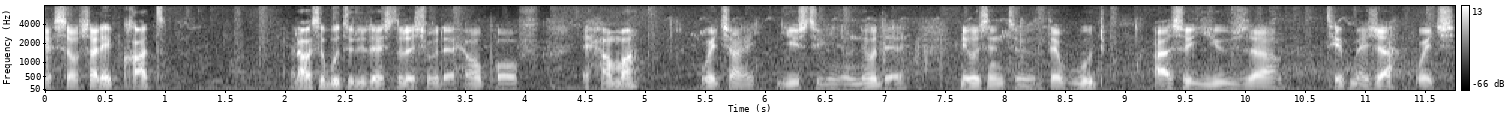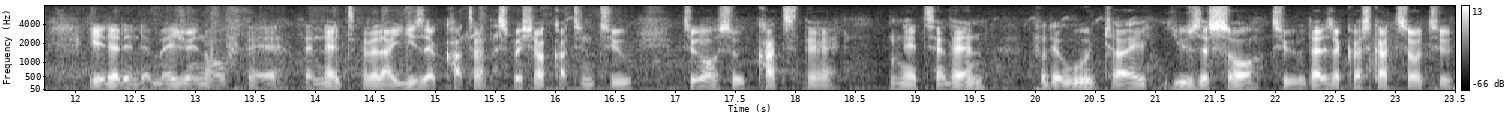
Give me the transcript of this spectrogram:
yourself. So i did cut and i was able to do the installation with the help of a hammer which i used to you know nail the nails into the wood. I also use um, tape measure which aided in the measuring of the the net. And then i use a cutter a special cutting tool to also cut the net. And then for the wood i use a saw to that is a crosscut saw to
